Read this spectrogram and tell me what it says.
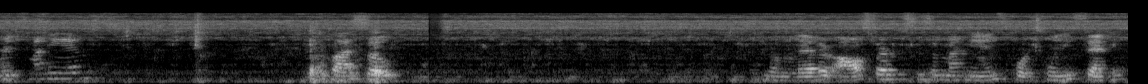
Rinse my hands. Apply soap. I'm going to lather all surfaces of my hands for 20 seconds,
